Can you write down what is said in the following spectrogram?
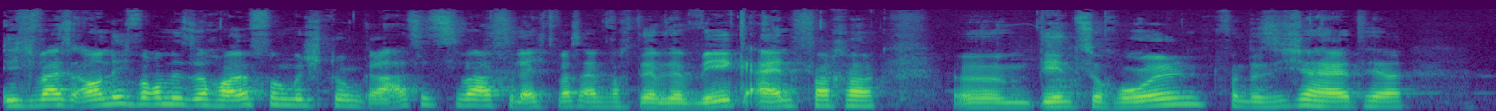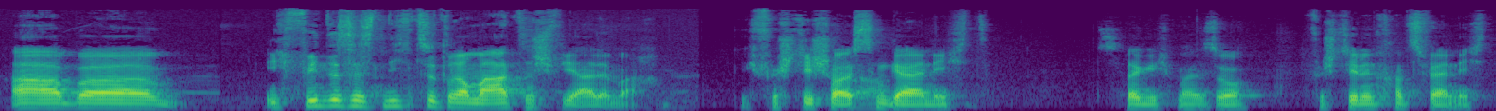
ich weiß auch nicht, warum diese Häufung mit Sturm Graz jetzt war. Vielleicht war es einfach der, der Weg einfacher, ähm, den zu holen, von der Sicherheit her. Aber ich finde es ist nicht so dramatisch, wie alle machen. Ich verstehe Scheußen gar nicht. Sage ich mal so. Ich verstehe den Transfer nicht.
